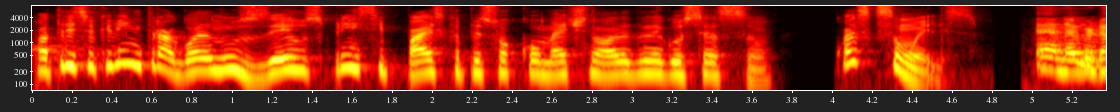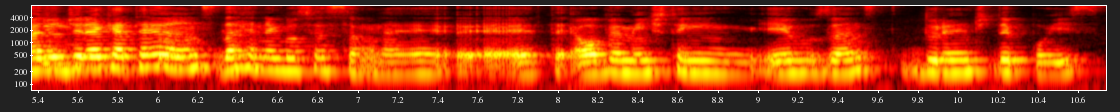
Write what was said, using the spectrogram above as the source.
Patrícia, eu queria entrar agora nos erros principais que a pessoa comete na hora da negociação. Quais que são eles? É, na verdade, eu diria que até antes da renegociação, né? É, é, obviamente tem erros antes, durante e depois.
